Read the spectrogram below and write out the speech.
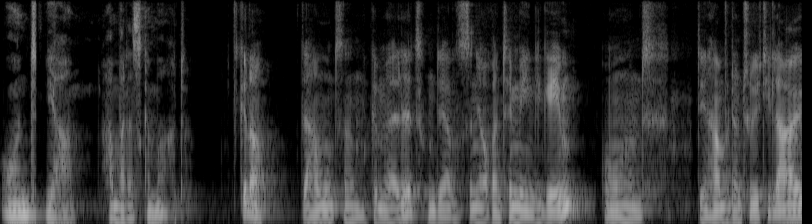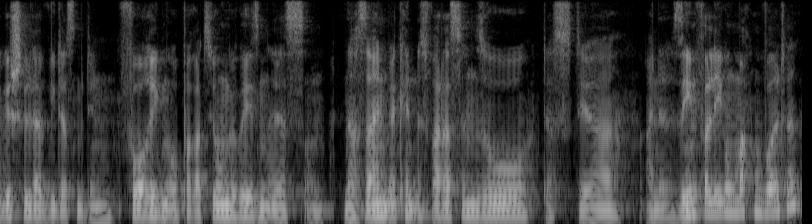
Und ja, haben wir das gemacht. Genau. Da haben wir uns dann gemeldet und der hat uns dann ja auch einen Termin gegeben. Und den haben wir natürlich die Lage geschildert, wie das mit den vorigen Operationen gewesen ist. Und nach seinem Erkenntnis war das dann so, dass der eine Sehnenverlegung machen wollte.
